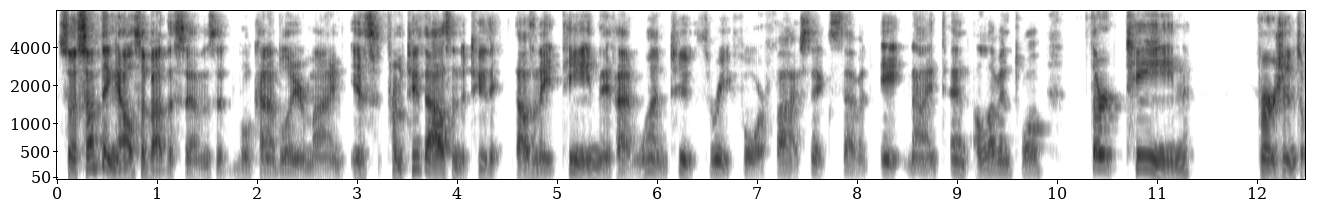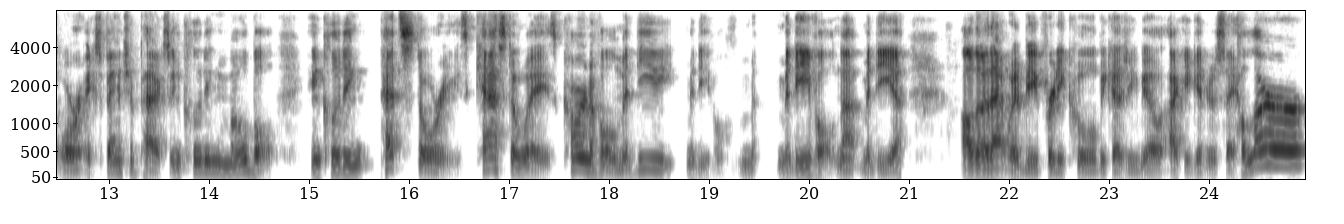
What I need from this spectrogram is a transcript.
So something else about The Sims that will kind of blow your mind is from 2000 to 2018, they've had 1, 2, 3, 4, 5, 6, 7, 8, 9, 10, 11, 12, 13 versions or expansion packs, including mobile, including Pet Stories, Castaways, Carnival, Medi- Medieval, M- Medieval, not Madea. Although that would be pretty cool because you'd be able, I could get her to say hello.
